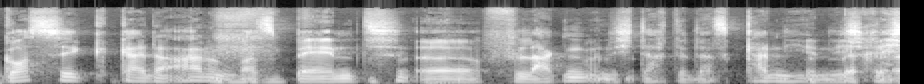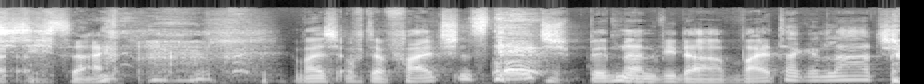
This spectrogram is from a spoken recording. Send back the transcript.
Gothic, keine Ahnung was, Band-Flaggen äh, Flaggen. und ich dachte, das kann hier nicht richtig sein. War ich auf der falschen Stage, bin dann wieder weitergelatscht.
